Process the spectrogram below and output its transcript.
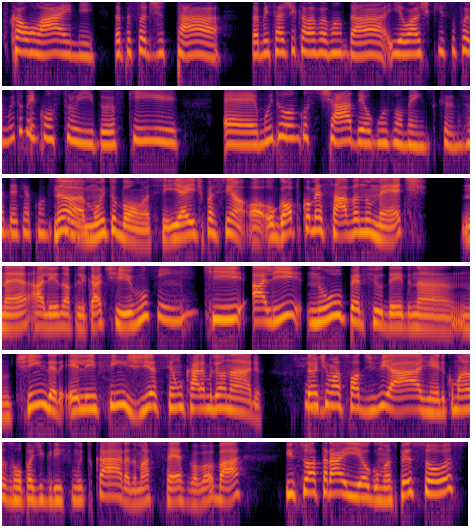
ficar online, da pessoa digitar, da mensagem que ela vai mandar. E eu acho que isso foi muito bem construído. Eu fiquei é, muito angustiada em alguns momentos, querendo saber o que aconteceu. Não, é muito bom, assim. E aí, tipo assim, ó, ó, o golpe começava no match, né, ali no aplicativo. Sim, Que ali, no perfil dele na, no Tinder, ele fingia ser um cara milionário. sim. Então tinha umas fotos de viagem, ele com umas roupas de grife muito cara, numas festas, bababá. Isso atraía algumas pessoas,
